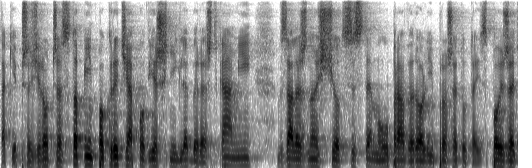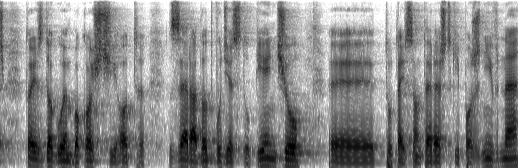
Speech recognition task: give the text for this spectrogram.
takie przeźrocze. Stopień pokrycia powierzchni gleby resztkami w zależności od systemu uprawy roli, proszę tutaj spojrzeć, to jest do głębokości od 0 do 25. Yy, Tutaj są te resztki pożniwne.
